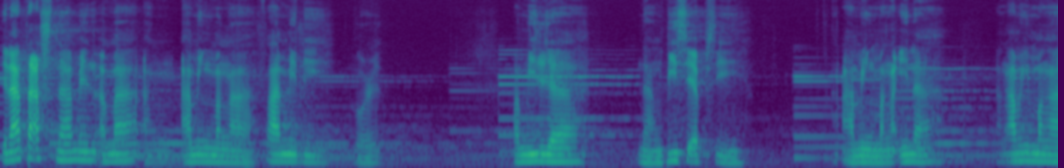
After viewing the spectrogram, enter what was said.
Tinataas namin, Ama, ang aming mga family, Lord. Pamilya ng BCFC, ang aming mga ina, ang aming mga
